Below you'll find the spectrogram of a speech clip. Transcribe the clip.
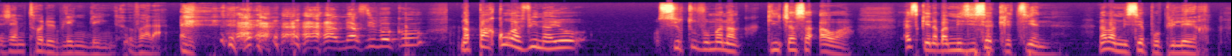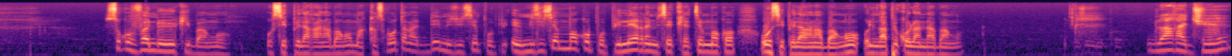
j'aime trop le bling bling voilà merci beaucoup na parcours à vie surtout vraiment na kinshasa awa est ce que na bamusicien chrétienne na bamusicien populaire. Soki ovandi oyoki bango osepelaka na bango makasi. Soki otanga de musicien eh, musicien moko populaire na chrétien moko osepelaka na bango bango. Gloire à Dieu.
